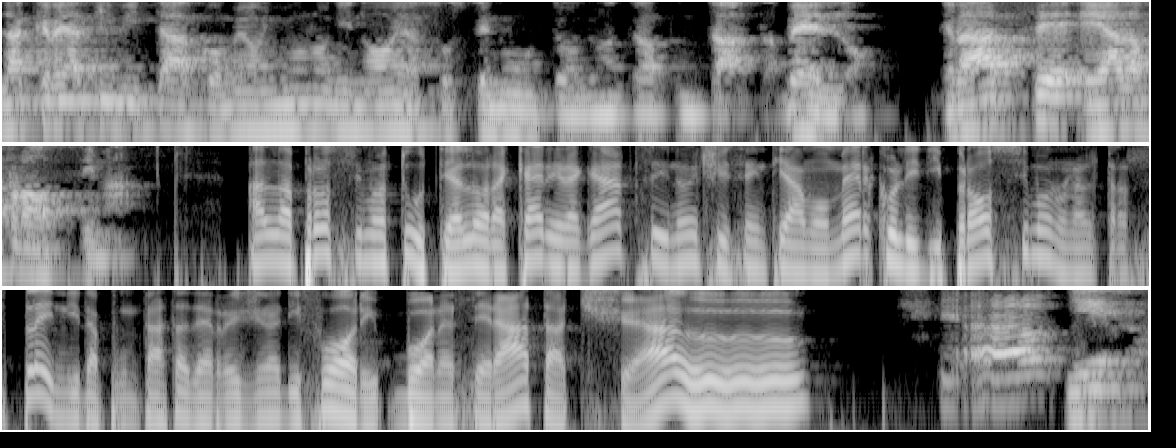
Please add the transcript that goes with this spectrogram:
la creatività come ognuno di noi ha sostenuto durante la puntata. Bello, grazie e alla prossima. Alla prossima a tutti. Allora, cari ragazzi, noi ci sentiamo mercoledì prossimo in un'altra splendida puntata del Regina di Fuori. Buona serata, ciao! Ciao. Pier,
